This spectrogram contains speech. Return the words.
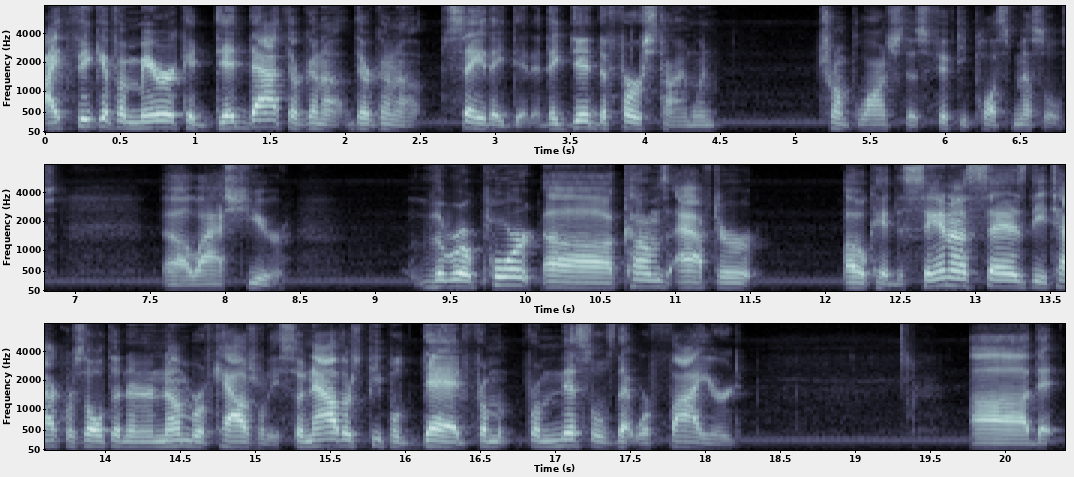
I think if America did that, they're gonna they're gonna say they did it. They did the first time when Trump launched those 50 plus missiles uh, last year. The report uh, comes after. Okay, the SANA says the attack resulted in a number of casualties. So now there's people dead from from missiles that were fired. Uh, that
